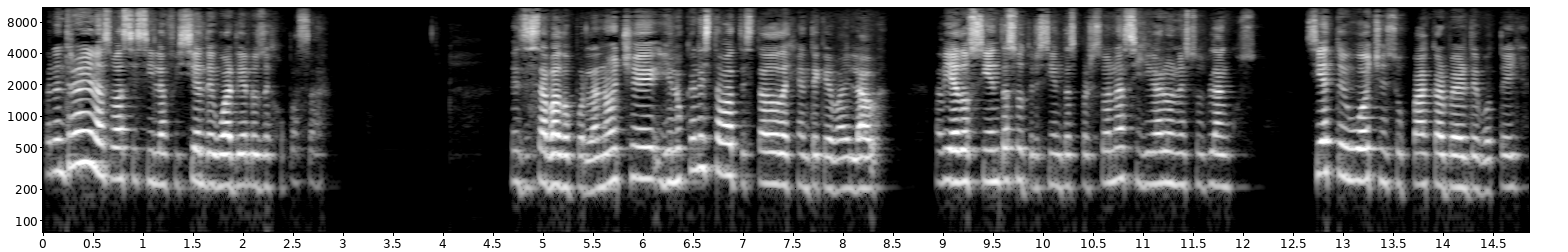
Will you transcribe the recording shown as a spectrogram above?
para entrar en las bases y la oficial de guardia los dejó pasar. Es de sábado por la noche y el local estaba atestado de gente que bailaba. Había doscientas o trescientas personas y llegaron estos blancos, siete u ocho en su pacar verde botella.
